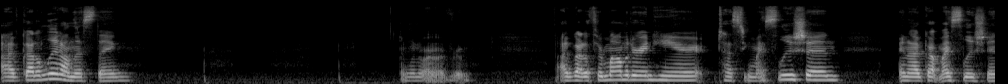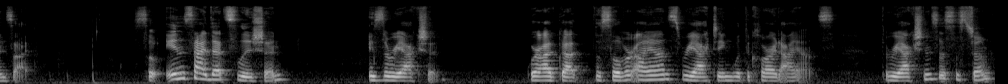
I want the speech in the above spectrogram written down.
I've got a lid on this thing. I'm going to run out of room. I've got a thermometer in here testing my solution and I've got my solution inside. So inside that solution is the reaction. where I've got the silver ions reacting with the chloride ions. The reaction is a system.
